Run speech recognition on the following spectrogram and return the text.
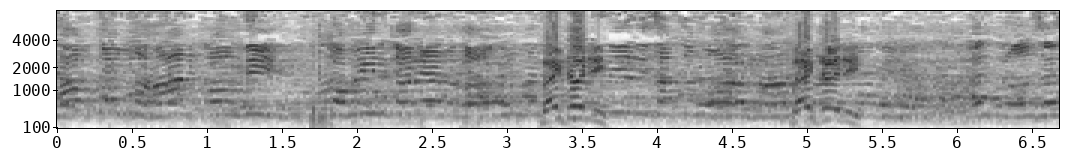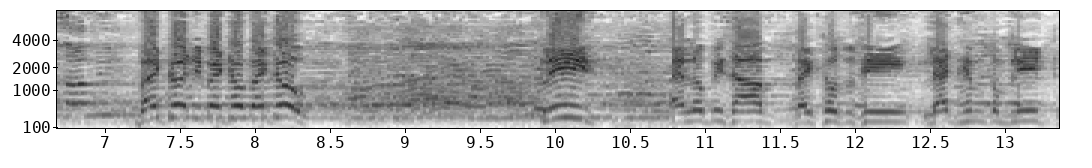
ਸਭ ਤੋਂ ਮਹਾਨ ਕੌਮ ਦੀ ਤੋਹੀਨ ਕਰ ਰਿਹਾ ਬੈਠੋ ਜੀ। ਬੈਠੋ ਜੀ। ਬੈਠੋ ਜੀ ਬੈਠੋ ਬੈਠੋ। ਪਲੀਜ਼ ਐਲਓਪੀ ਸਾਹਿਬ ਬੈਠੋ ਤੁਸੀਂ। Let him complete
